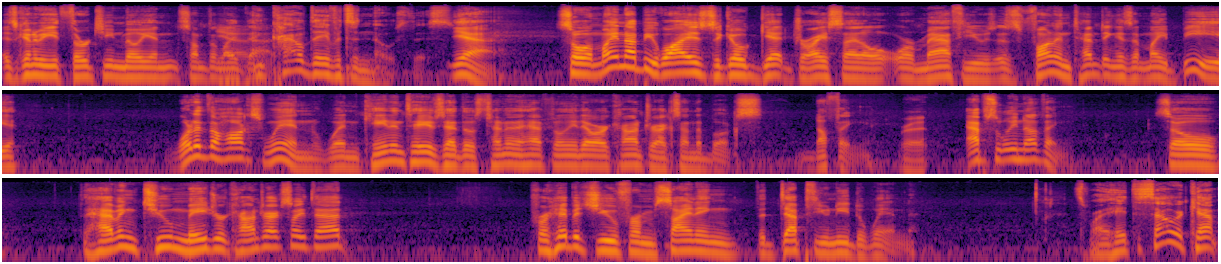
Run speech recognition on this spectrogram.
It's going to be 13 million, something like Yeah. and that. Kyle Davidson knows this. Yeah, So it might not be wise to go get Draisaitl or Matthews, as fun and tempting as it might be. What did the Hawks win when Kane and Toews had those ten and a half million dollar contracts on the books? Nothing. Right. Absolutely nothing. So having two major contracts like that prohibits you from signing the depth you need to win. That's why I hate the salary cap.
